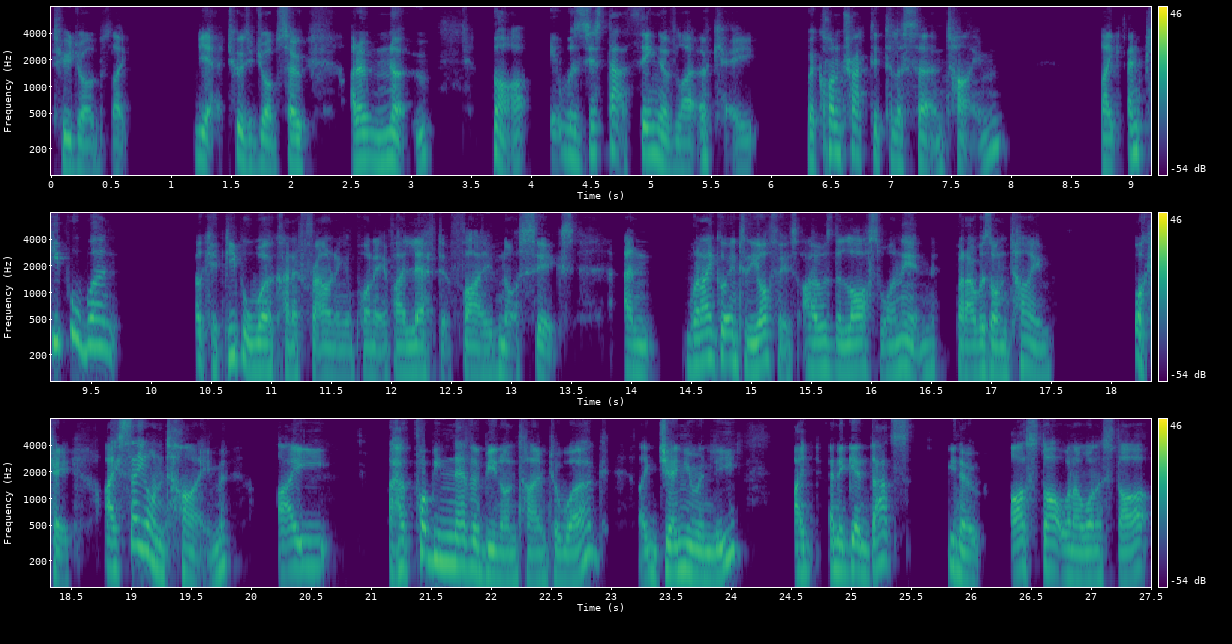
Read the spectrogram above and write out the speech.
two jobs, like yeah, two or three jobs. So I don't know, but it was just that thing of like, okay, we're contracted till a certain time, like, and people weren't okay, people were kind of frowning upon it if I left at five, not six. And when I got into the office, I was the last one in, but I was on time. Okay, I say on time. I have probably never been on time to work, like genuinely. I and again, that's you know, I'll start when I want to start.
